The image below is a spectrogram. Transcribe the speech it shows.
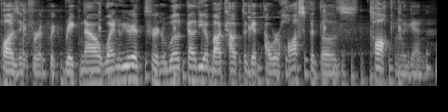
pausing for a quick break now. When we return, we'll tell you about how to get our hospitals talking again.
